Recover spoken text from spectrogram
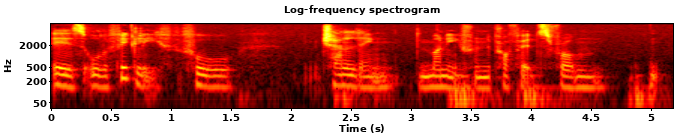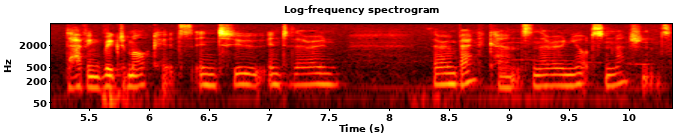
is all a fig leaf for channeling the money from the profits from having rigged markets into into their own their own bank accounts and their own yachts and mansions.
